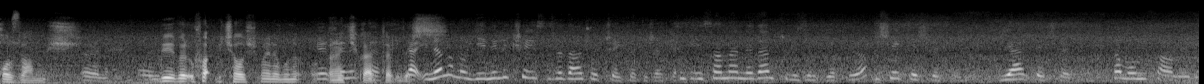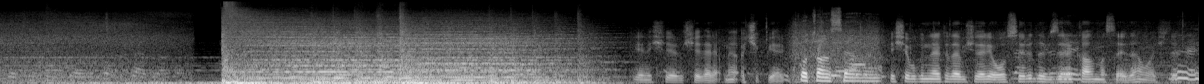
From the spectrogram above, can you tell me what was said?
Tozlanmış. Öyle. Bir böyle ufak bir çalışmayla bunu öne Kesinlikle. çıkartabiliriz. Ya inanın o yenilik şey size daha çok şey katacak. Çünkü insanlar neden turizm yapıyor? Bir şey keşfetsin, bir yer keşfetsin. Tam onu sağlayabileceksiniz. ülkeye. Çok güzel bir yer. Yenişehir bir şeyler yapmaya açık bir yer. Potansiyel. Keşke bugünlere kadar bir şeyler olsaydı da bizlere kalmasaydı ama işte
